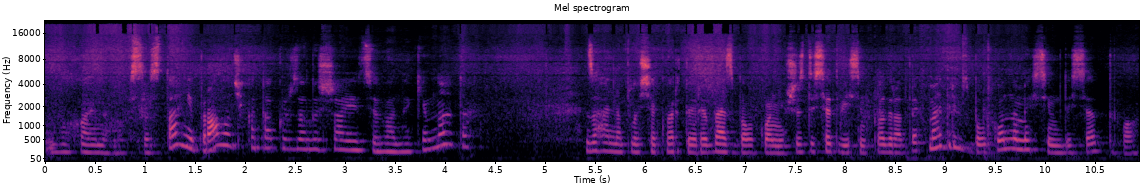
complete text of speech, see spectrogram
В охайному все стані. Правочка також залишається, ванна кімната. Загальна площа квартири без балконів 68 квадратних метрів, з балконами 72.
